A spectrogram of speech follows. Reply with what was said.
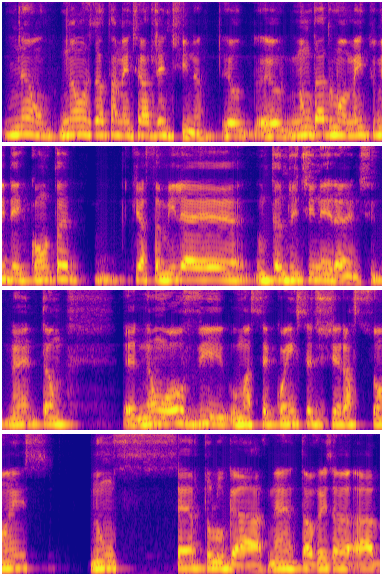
não, não exatamente à Argentina. Eu, eu, num dado momento, me dei conta que a família é um tanto itinerante, né? Então, não houve uma sequência de gerações num certo lugar, né? Talvez a, a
